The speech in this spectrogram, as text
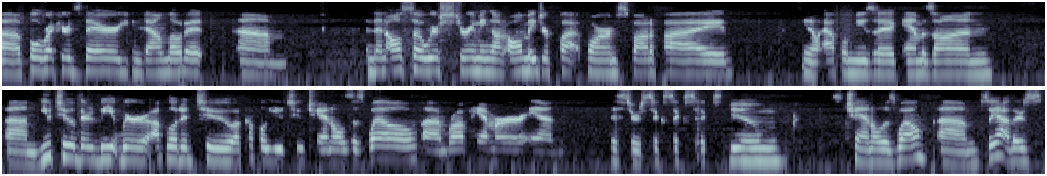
Uh, full records there. You can download it. Um, and then also we're streaming on all major platforms: Spotify, you know, Apple Music, Amazon, um, YouTube. There be we're uploaded to a couple YouTube channels as well. Um, Rob Hammer and Mister Six Six Six Doom channel as well. Um, so yeah, there's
